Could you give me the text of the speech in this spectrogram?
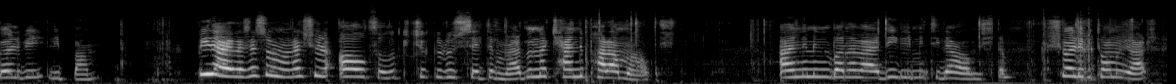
Böyle bir lip balm. Bir de arkadaşlar son olarak şöyle altılı küçük ruj setim var. Bunu kendi paramla almıştım. Annemin bana verdiği limit ile almıştım. Şöyle bir ton uyar.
